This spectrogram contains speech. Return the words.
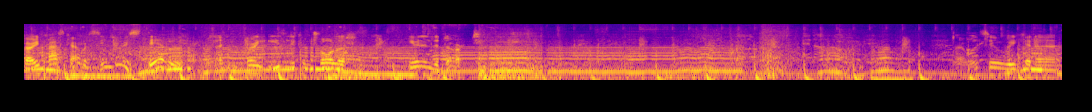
very fast car, but it seems very stable. I can very easily control it, even in the dirt. See what we can uh,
